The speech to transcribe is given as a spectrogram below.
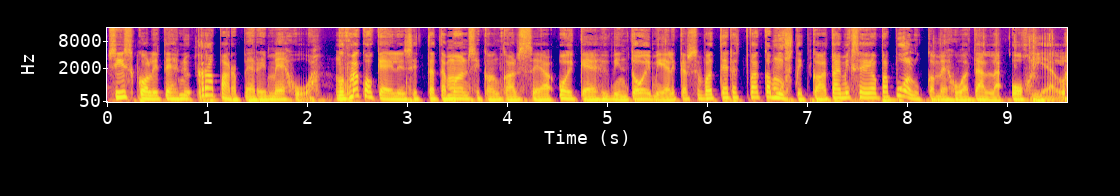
sisko oli tehnyt raparperimehua. Mutta mä kokeilin sitten tätä mansikan kanssa ja oikein hyvin toimii. Eli sä voit tehdä vaikka mustikkaa tai miksei jopa puolukkamehua tällä ohjeella.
